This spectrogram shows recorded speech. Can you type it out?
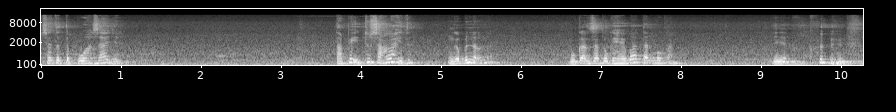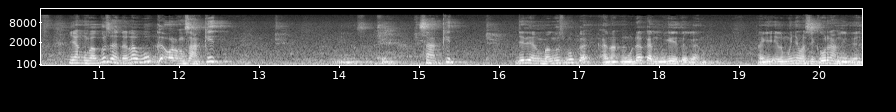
Saya tetap puasa saja. Tapi itu salah itu. Nggak benar nggak? Bukan satu kehebatan bukan. Iya. Yang bagus adalah buka orang sakit. Iya, sakit, sakit jadi yang bagus buka anak muda kan begitu kan. Lagi ilmunya masih kurang gitu ya.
